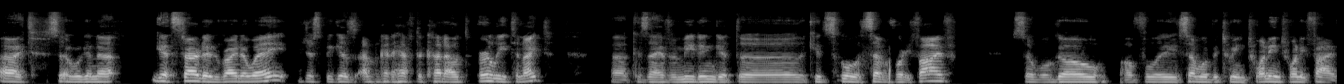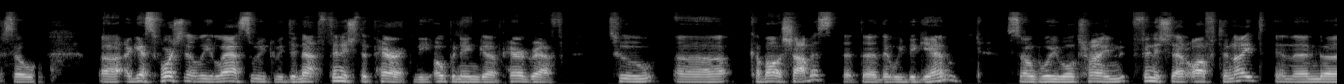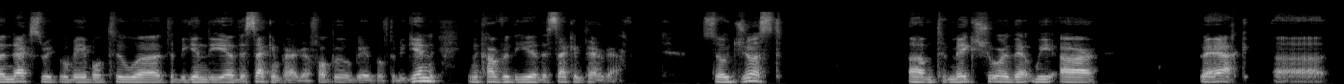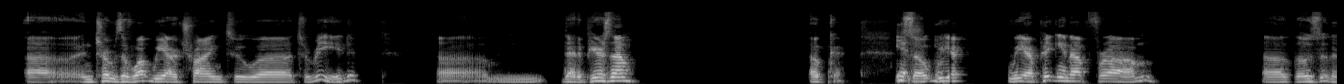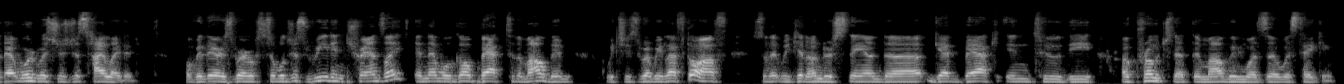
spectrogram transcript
All right, so we're gonna get started right away, just because I'm gonna have to cut out early tonight, because uh, I have a meeting at the, the kids' school at 7:45. So we'll go hopefully somewhere between 20 and 25. So uh, I guess fortunately last week we did not finish the parak, the opening uh, paragraph to uh, Kabbolos Shabbos that uh, that we began. So we will try and finish that off tonight, and then uh, next week we'll be able to uh, to begin the uh, the second paragraph. Hopefully, we'll be able to begin and cover the uh, the second paragraph. So just um, to make sure that we are back uh, uh, in terms of what we are trying to to read, um, that appears now. Okay, yes. so we are we are picking it up from uh, those that word which is just highlighted. Over there is where so we'll just read and translate and then we'll go back to the Malbim which is where we left off so that we can understand uh, get back into the approach that the Malbim was uh, was taking.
